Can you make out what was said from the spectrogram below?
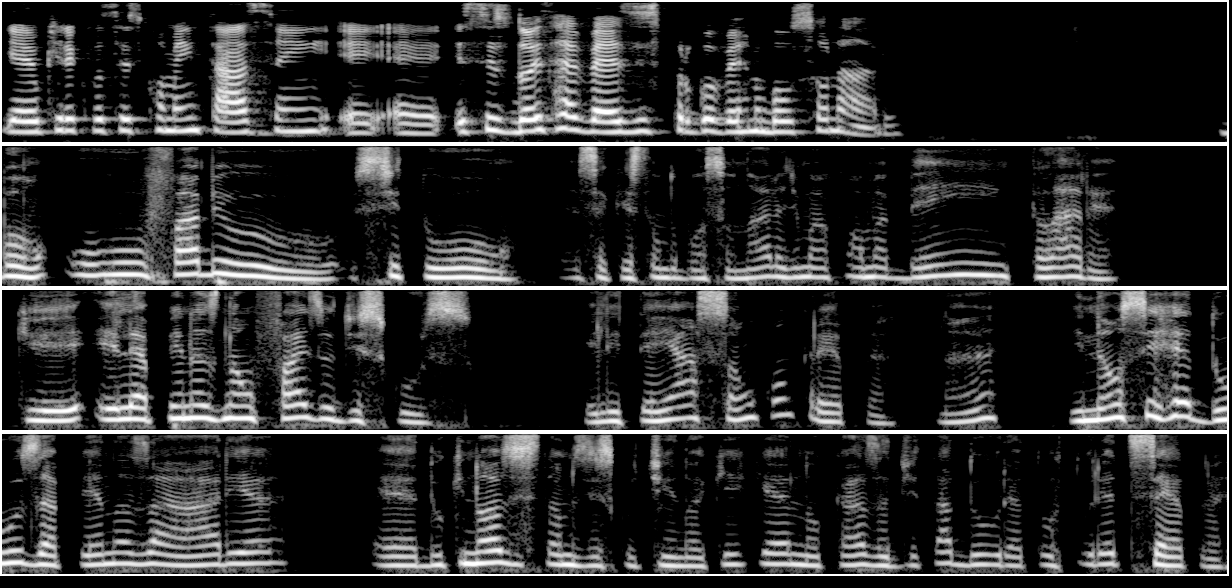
e aí eu queria que vocês comentassem é, é, esses dois reveses para o governo Bolsonaro. Bom, o Fábio situou essa questão do Bolsonaro de uma forma bem clara, que ele apenas não faz o discurso, ele tem a ação concreta, né? E não se reduz apenas à área é, do que nós estamos discutindo aqui, que é, no caso, a ditadura, a tortura, etc.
